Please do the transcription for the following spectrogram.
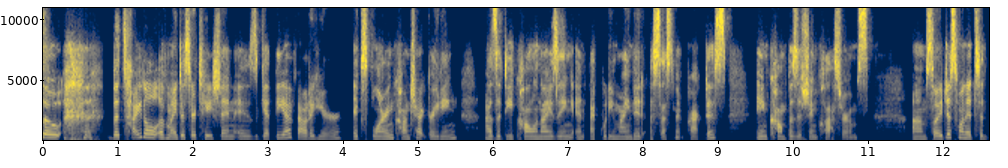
So the title of my dissertation is Get the F Out of Here, Exploring Contract Grading as a Decolonizing and Equity-Minded Assessment Practice in Composition Classrooms. Um, so I just wanted to,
